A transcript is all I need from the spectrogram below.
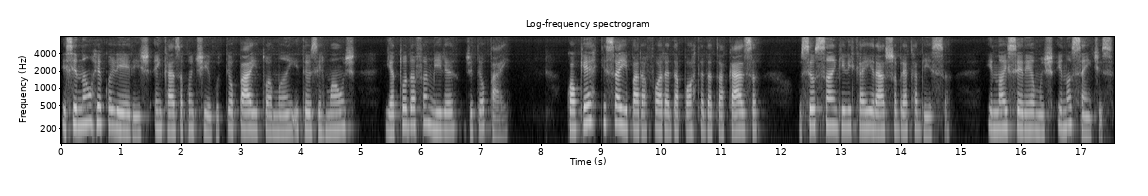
e se não recolheres em casa contigo teu pai e tua mãe e teus irmãos e a toda a família de teu pai. Qualquer que sair para fora da porta da tua casa, o seu sangue lhe cairá sobre a cabeça, e nós seremos inocentes.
